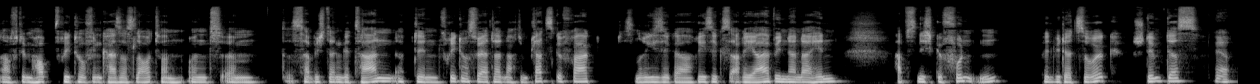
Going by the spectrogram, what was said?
auf dem Hauptfriedhof in Kaiserslautern. Und ähm, das habe ich dann getan, habe den Friedhofswärter nach dem Platz gefragt. Das ist ein riesiger, riesiges Areal, bin dann dahin, hab's nicht gefunden, bin wieder zurück. Stimmt das? Ja.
